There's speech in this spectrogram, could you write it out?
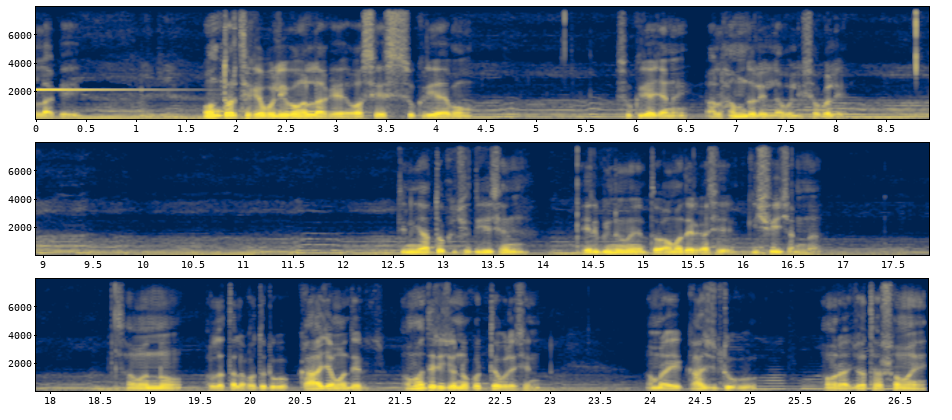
আল্লাহকে অন্তর থেকে বলি এবং আল্লাহকে অশেষ শুক্রিয়া এবং শুক্রিয়া জানাই। আলহামদুলিল্লাহ বলি সকলে। তিনি এত কিছু দিয়েছেন, এর বিনিময়ে তো আমাদের কাছে কিছুই চান না। সামান্য আল্লাহ তালা কতটুকু কাজ আমাদের, আমাদেরই জন্য করতে বলেছেন। আমরা এই কাজটুকু আমরা যথাসময়ে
